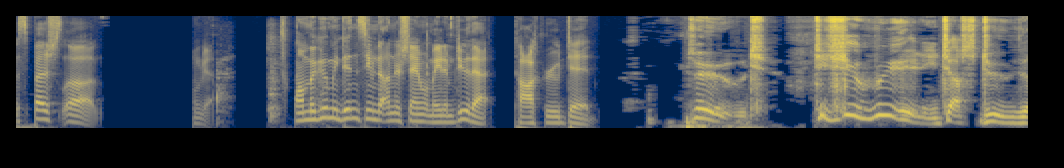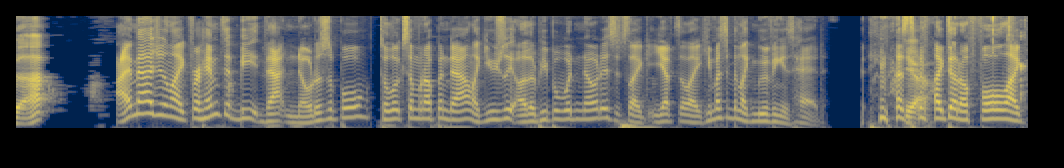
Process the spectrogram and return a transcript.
Especially, uh, okay. While Megumi didn't seem to understand what made him do that, Takaru did. Dude, did you really just do that? I imagine, like, for him to be that noticeable to look someone up and down, like, usually other people wouldn't notice. It's like, you have to, like, he must have been, like, moving his head. He must Yeah. have, like, done a full, like,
